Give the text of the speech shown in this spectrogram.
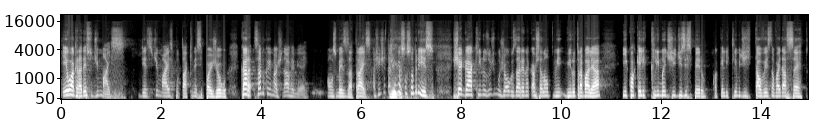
eu agradeço demais, agradeço demais por estar aqui nesse pós-jogo. Cara, sabe o que eu imaginava, MR? Há uns meses atrás, a gente até Diga. conversou sobre isso. Chegar aqui nos últimos jogos da Arena Castelão, vindo trabalhar e com aquele clima de desespero, com aquele clima de talvez não vai dar certo.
